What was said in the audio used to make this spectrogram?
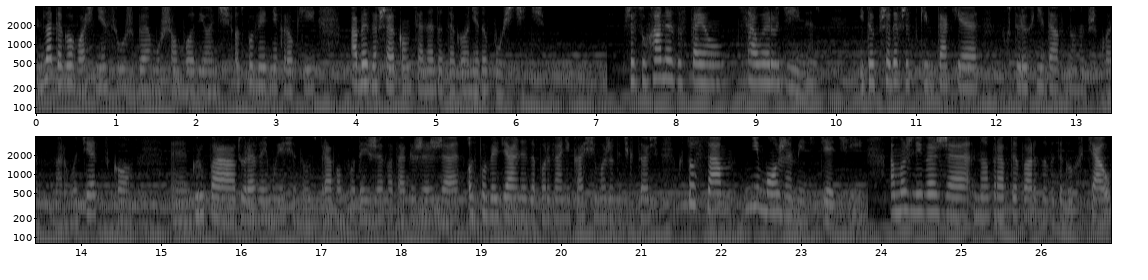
Dlatego właśnie służby muszą podjąć odpowiednie kroki, aby za wszelką cenę do tego nie dopuścić. Przesłuchane zostają całe rodziny. I to przede wszystkim takie, w których niedawno na przykład zmarło dziecko, E, grupa, która zajmuje się tą sprawą, podejrzewa także, że odpowiedzialny za porwanie Kasi może być ktoś, kto sam nie może mieć dzieci, a możliwe, że naprawdę bardzo by tego chciał,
